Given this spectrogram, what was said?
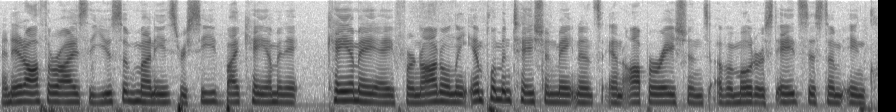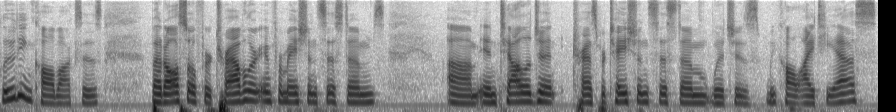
and it authorized the use of monies received by KMA, KMAA for not only implementation, maintenance, and operations of a motorist aid system, including call boxes, but also for traveler information systems, um, intelligent transportation system, which is we call ITS,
